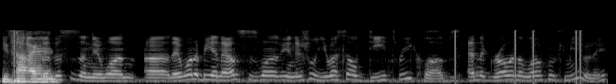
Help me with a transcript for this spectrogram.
He's so this is a new one. Uh, they want to be announced as one of the initial USL D3 clubs and to grow in the local community.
